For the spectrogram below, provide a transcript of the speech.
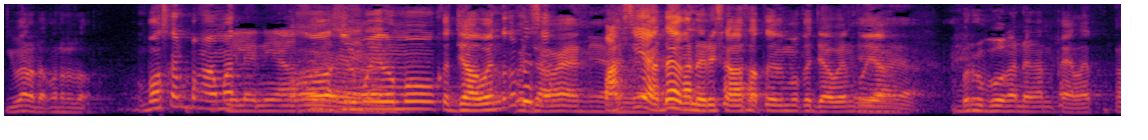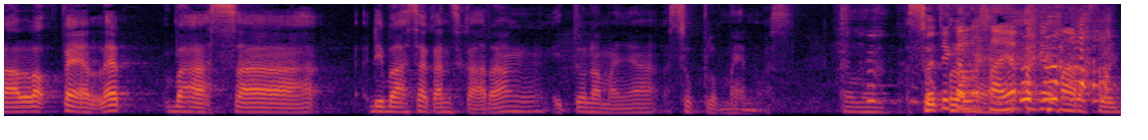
Gimana dok menurut dok? Bos kan pengamat Milenial. oh, ilmu-ilmu kejawen tuh kan biasa- Kejawen, iya, pasti ada kan dari salah satu ilmu kejawen tuh Iya, yang iya. berhubungan dengan pelet. Kalau pelet bahasa dibahasakan sekarang itu namanya suplemen, Bos. Berarti kalau saya pakai parfum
